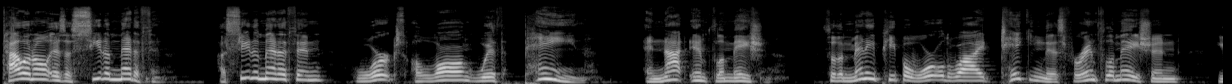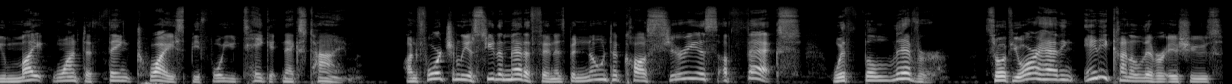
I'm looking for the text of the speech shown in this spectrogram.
Tylenol is acetaminophen. Acetaminophen works along with pain and not inflammation. So, the many people worldwide taking this for inflammation you might want to think twice before you take it next time. Unfortunately, acetaminophen has been known to cause serious effects with the liver. So if you are having any kind of liver issues,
